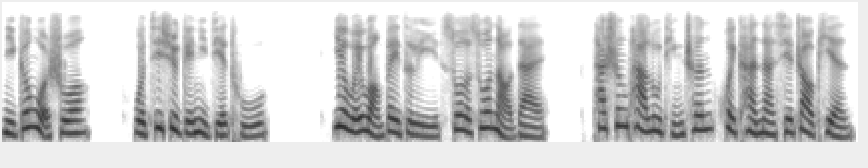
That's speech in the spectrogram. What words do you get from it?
你跟我说。我继续给你截图。叶维往被子里缩了缩脑袋，他生怕陆廷琛会看那些照片，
